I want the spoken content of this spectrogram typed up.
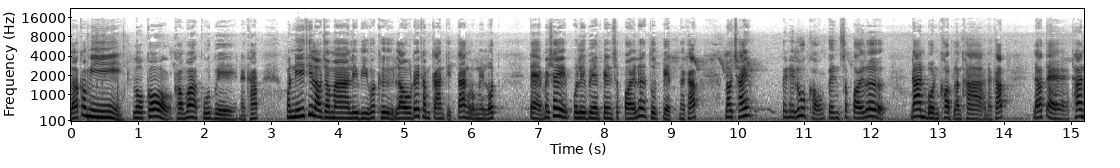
แล้วก็มีโลโก้คำว่า Goodway นะครับ วันนี้ที่เราจะมารีวิวก็คือเราได้ทำการติดตั้งลงในรถ แต่ไม่ใช่บริเวณเป็นสปอยเลอร์ตูดเป็ดนะครับ เราใช้ เป็นในรูปของเป็นสปอยเลอร์ด้านบนขอบหลังคานะครับ แล้วแต่ท่าน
